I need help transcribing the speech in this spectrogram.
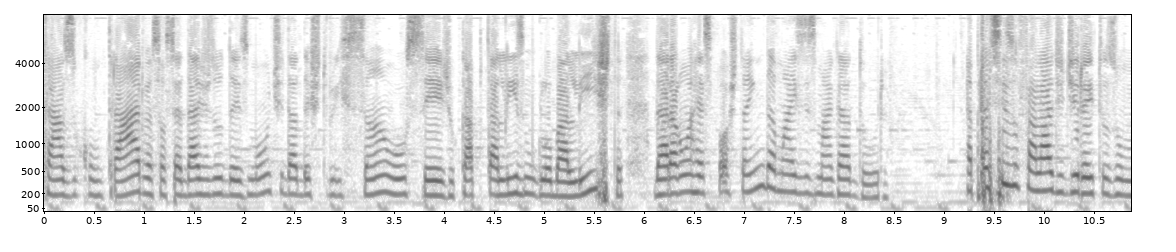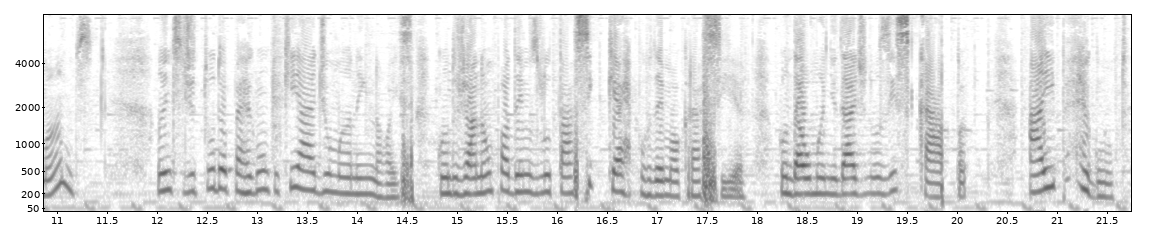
Caso contrário, a sociedade do desmonte e da destruição, ou seja, o capitalismo globalista, dará uma resposta ainda mais esmagadora. É preciso falar de direitos humanos? Antes de tudo, eu pergunto o que há de humano em nós, quando já não podemos lutar sequer por democracia, quando a humanidade nos escapa. Aí pergunto:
